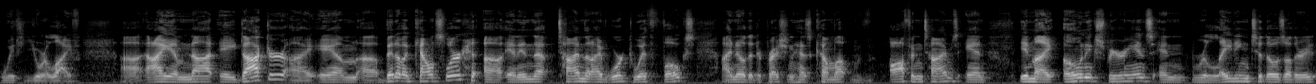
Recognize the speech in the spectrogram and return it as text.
with your life. Uh, I am not a doctor. I am a bit of a counselor. Uh, and in that time that I've worked with folks, I know that depression has come up oftentimes. And in my own experience and relating to those other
